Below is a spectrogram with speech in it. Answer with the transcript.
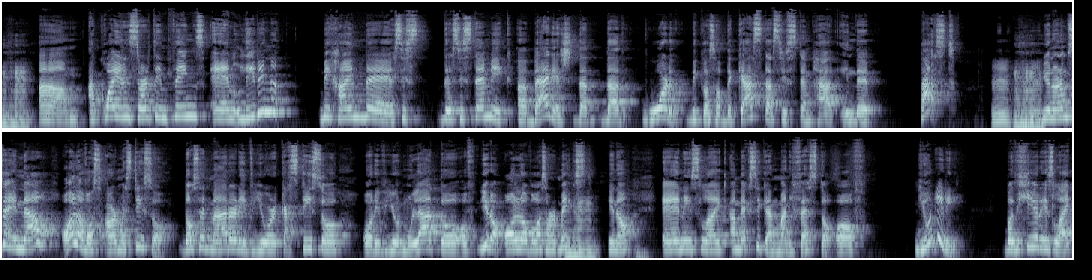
Mhm. um acquiring certain things and leaving behind the the systemic uh, baggage that that word because of the casta system had in the past Mhm. Mhm. you know what I'm saying? Now all of us are mestizo. Doesn't matter if you're castizo or if you're mulatto, of you know, all of us are mixed, Mhm. you know? And it's like a Mexican manifesto of unity. But here is like,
